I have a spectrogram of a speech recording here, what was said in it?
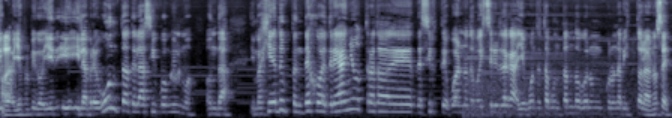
pico, y es por pico. Y, y- y la pregunta te la haces vos mismo. Onda, imagínate un pendejo de tres años trata de decirte, bueno, no te podéis salir de acá. Y el te está apuntando con, un- con una pistola, no sé.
